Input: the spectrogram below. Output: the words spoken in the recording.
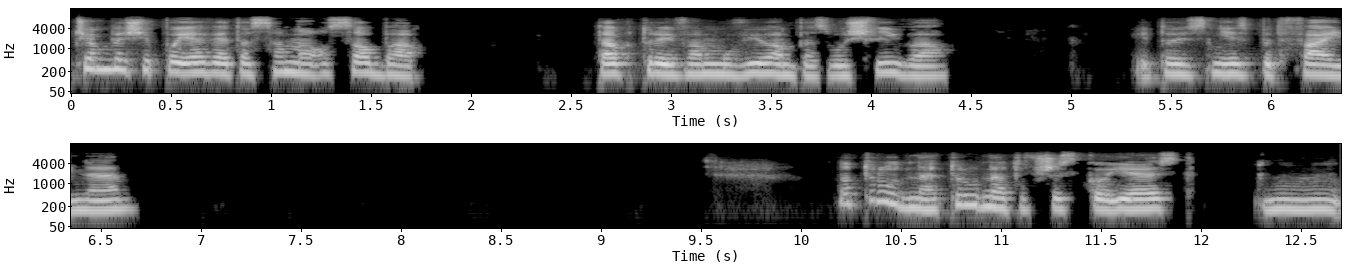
ciągle się pojawia ta sama osoba, ta, o której wam mówiłam, ta złośliwa. I to jest niezbyt fajne. No trudne, trudne to wszystko jest. Mm.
